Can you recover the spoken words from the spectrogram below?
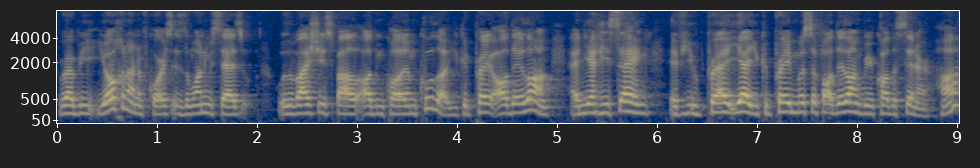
Rabbi Yochanan, of course, is the one who says, You could pray all day long. And yet he's saying, if you pray, yeah, you could pray Musaf all day long, but you're called a sinner. Huh?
